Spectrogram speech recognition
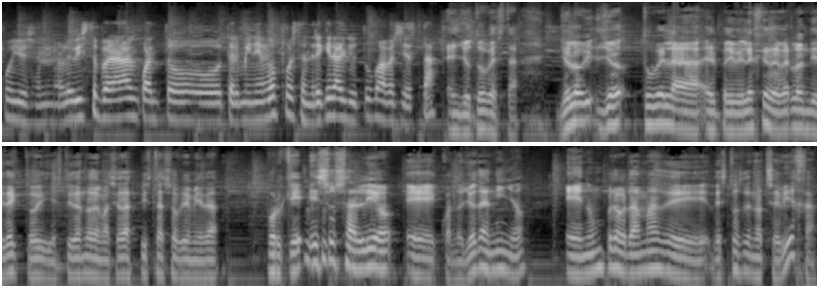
Pues yo no lo he visto, pero ahora en cuanto terminemos, pues tendré que ir al YouTube a ver si está. En YouTube está. Yo lo vi- yo tuve la- el privilegio de verlo en directo y estoy dando demasiadas pistas sobre mi edad, porque eso salió eh, cuando yo era niño en un programa de, de estos de Nochevieja.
